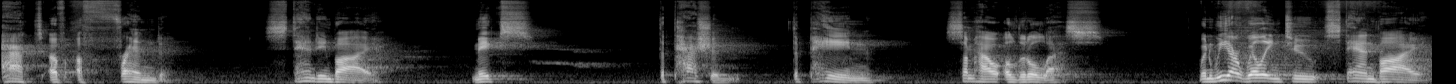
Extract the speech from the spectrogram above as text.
act of a friend standing by makes the passion, the pain, somehow a little less. When we are willing to stand by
